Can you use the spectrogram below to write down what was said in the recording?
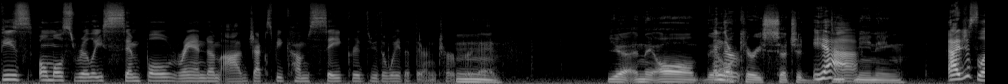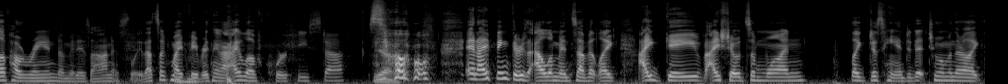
these almost really simple random objects become sacred through the way that they're interpreted. Mm. Yeah, and they all they And all carry such a Yeah. deep meaning. I just love how random it is, honestly. That's like my mm-hmm. favorite thing. I love quirky stuff. So, Yeah. and I think there's elements of it. Like, I gave, I showed someone, like, just handed it to them, and they're like,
